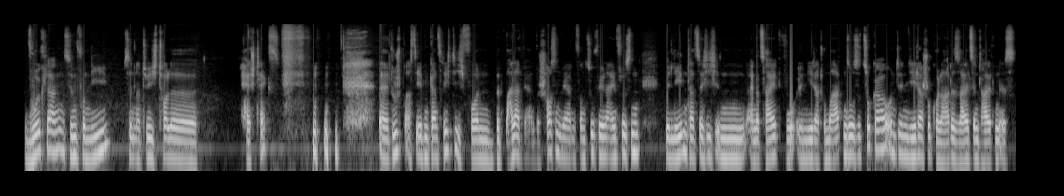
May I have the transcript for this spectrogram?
Wohlklang, Symphonie sind natürlich tolle Hashtags. Äh, du sprachst eben ganz richtig von beballert werden, beschossen werden von zu vielen Einflüssen. Wir leben tatsächlich in einer Zeit, wo in jeder Tomatensauce Zucker und in jeder Schokolade Salz enthalten ist.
